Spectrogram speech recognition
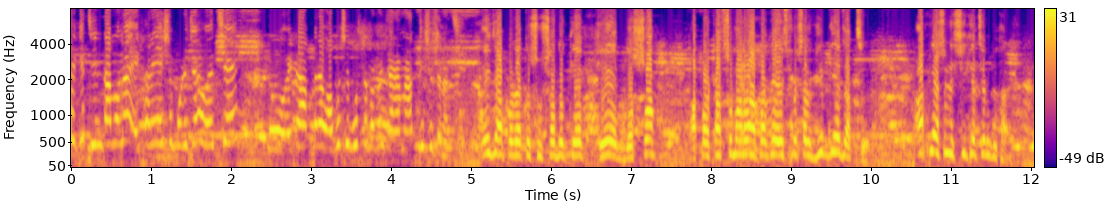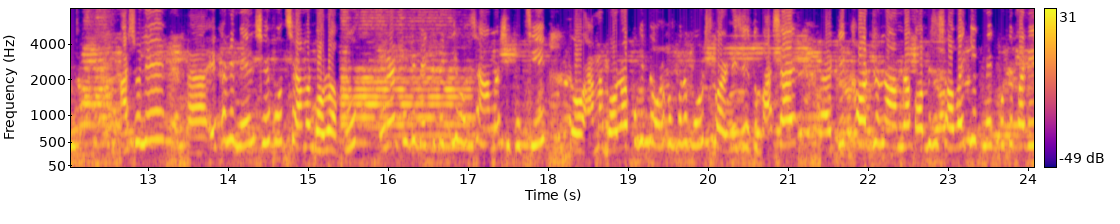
থেকে চিন্তাম না এখানে এসে পরিচয় হয়েছে। তো এটা আপনারা অবশ্যই বুঝতে পারবেন যারা আমার আত্মীয় স্বজন আছে। এই যে আপনারা এত সুস্বাদু কেক খেয়ে দর্শক আপনার কাস্টমাররা আপনাকে স্পেশাল গিফট দিয়ে যাচ্ছে। আপনি আসলে শিখেছেন কোথায়? আসলে এখানে মেন শেফ হচ্ছে আমার বড় আপু। ওনার থেকে দেখতে দেখতে হচ্ছে আমরা শিখেছি। তো আমার বড় আপু কিন্তু ওরকম কোনো কোর্স করেনি। যেহেতু বাসায় কেক খাওয়ার জন্য আমরা কম বেশি সবাই কেক মেক করতে পারি।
